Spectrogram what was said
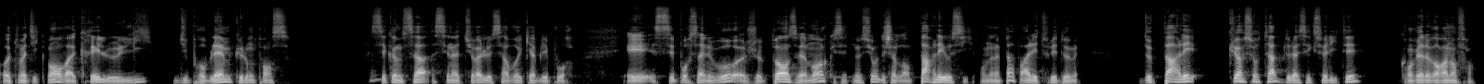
automatiquement, on va créer le lit du problème que l'on pense. Mmh. C'est comme ça, c'est naturel, le cerveau est câblé pour. Et c'est pour ça, à nouveau, je pense vraiment que cette notion, déjà d'en parler aussi, on n'en a pas parlé tous les deux, mais de parler cœur sur table de la sexualité quand on vient d'avoir un enfant.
